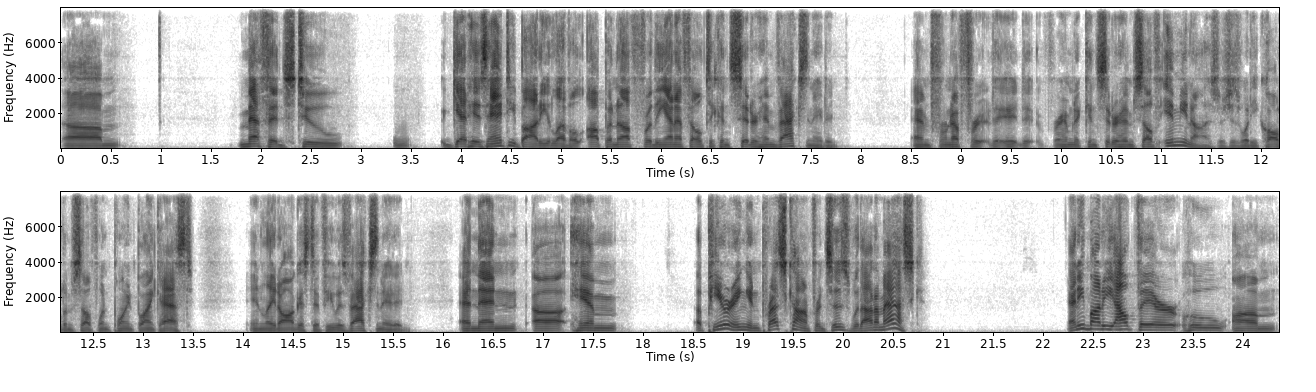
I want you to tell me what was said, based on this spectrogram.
um, methods to get his antibody level up enough for the NFL to consider him vaccinated and for enough for, for him to consider himself immunized, which is what he called himself when point blank asked in late August if he was vaccinated. And then uh, him appearing in press conferences without a mask. Anybody out there who um,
